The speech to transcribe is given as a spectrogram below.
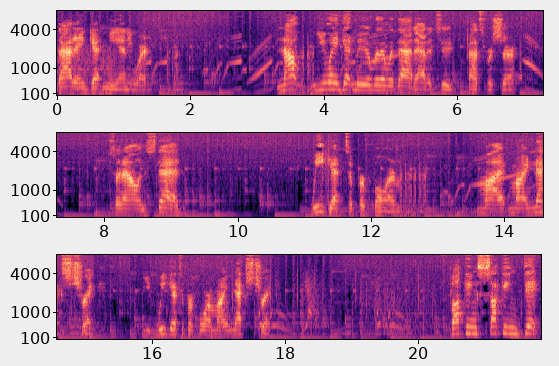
That ain't getting me anywhere. Now, you ain't getting me over there with that attitude, that's for sure. So now instead, we get to perform my my next trick. We get to perform my next trick. Fucking sucking dick.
